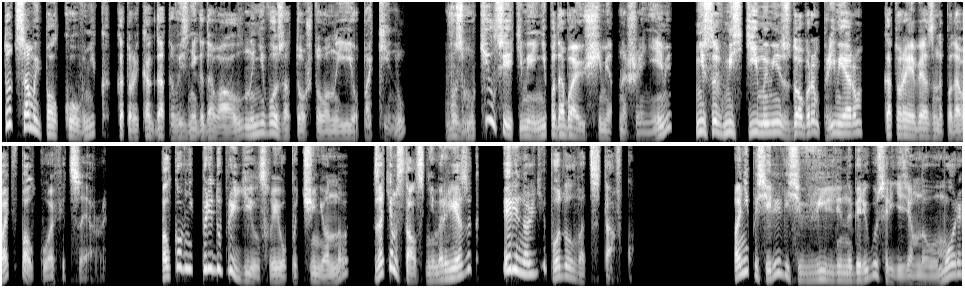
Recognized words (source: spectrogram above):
тот самый полковник, который когда-то вознегодовал на него за то, что он ее покинул, возмутился этими неподобающими отношениями, несовместимыми с добрым примером, который обязаны подавать в полку офицеры. Полковник предупредил своего подчиненного, затем стал с ним резок, и Ринольди подал в отставку. Они поселились в вилле на берегу Средиземного моря,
